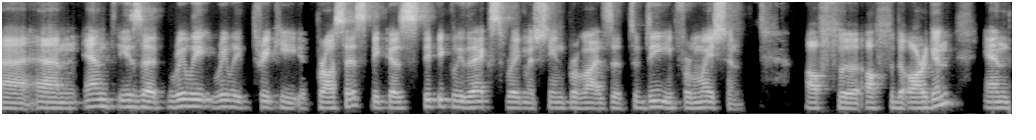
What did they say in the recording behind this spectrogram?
Uh, um, and is a really, really tricky process because typically the X-ray machine provides a 2D information of, uh, of the organ, and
